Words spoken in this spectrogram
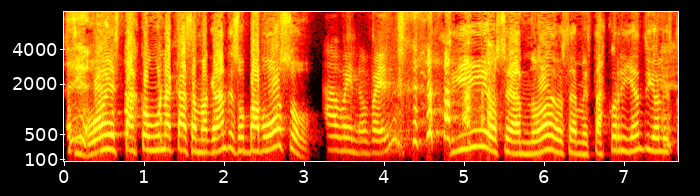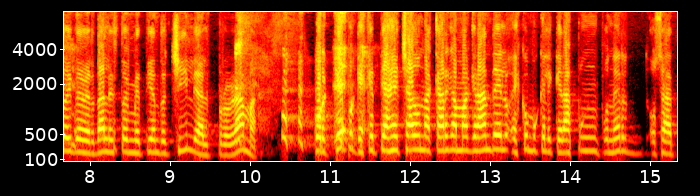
Si vos estás con una casa más grande, sos baboso. Ah, bueno, pues. Sí, o sea, no, o sea, me estás corrigiendo y yo le estoy, de verdad, le estoy metiendo chile al programa. ¿Por qué? Porque es que te has echado una carga más grande, es como que le quieras poner, o sea,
